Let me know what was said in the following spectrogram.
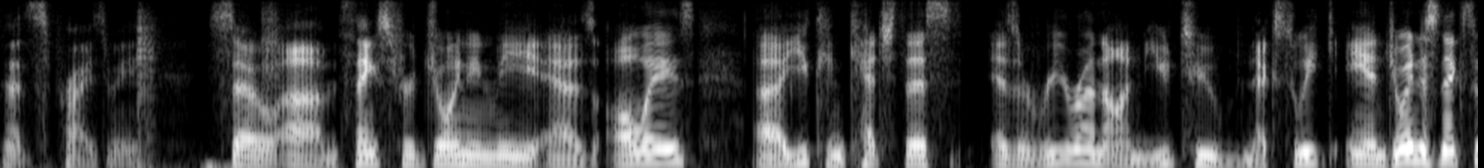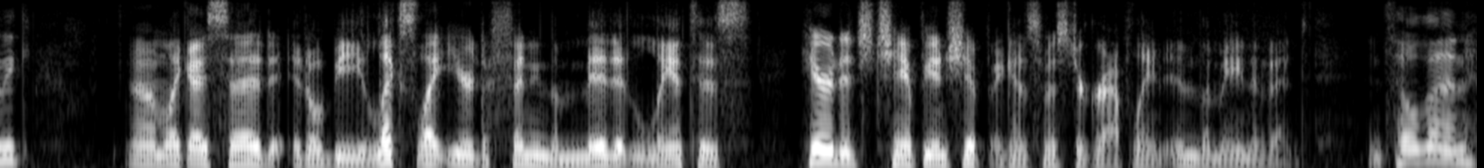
That surprised me. So, um, thanks for joining me as always. Uh, you can catch this as a rerun on YouTube next week. And join us next week. Um, like I said, it'll be Lex Lightyear defending the Mid Atlantis Heritage Championship against Mr. Grappling in the main event. Until then,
